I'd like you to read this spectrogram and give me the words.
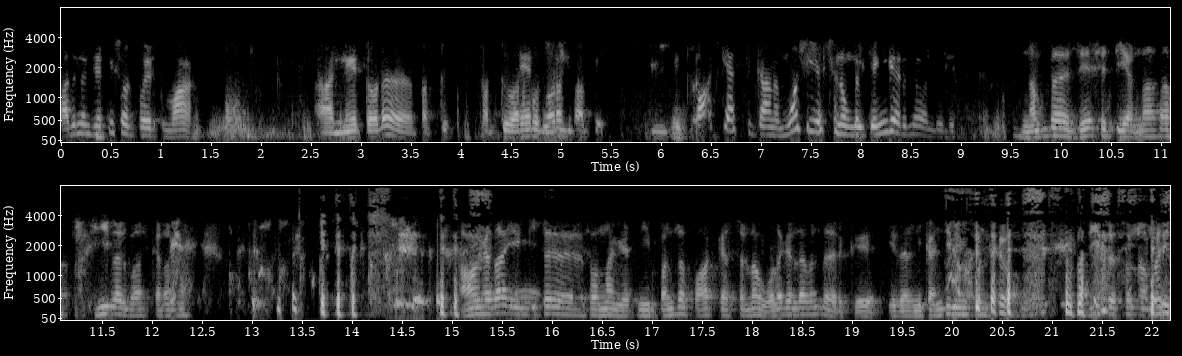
பதினஞ்சு எபிசோட் போயிருக்குமா? நேத்தோட பத்து பத்து வர பத்து. பாட்காஸ்டுக்கான மோட்டிவேஷன் உங்களுக்கு எங்க இருந்து வந்தது? நம்ம ஜே செட்டி அண்ணா தான் ஹீலர் பாஸ்கரன் அவங்க தான் என்கிட்ட சொன்னாங்க நீ பண்ற பாட்காஸ்ட் எல்லாம் உலக லெவல்ல இருக்கு. இத நீ கண்டினியூ பண்ண. சொன்ன மாதிரி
